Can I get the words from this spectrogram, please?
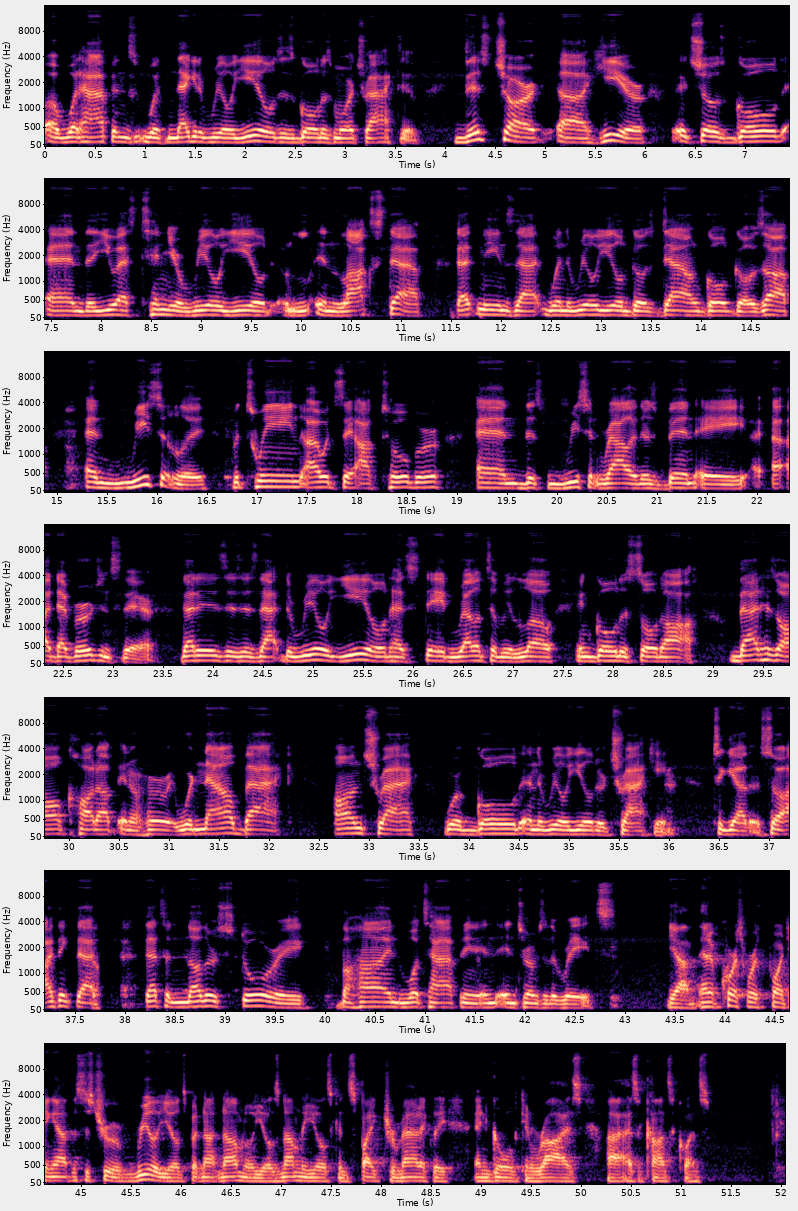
uh, what happens with negative real yields is gold is more attractive. This chart uh, here it shows gold and the U.S. 10-year real yield in lockstep. That means that when the real yield goes down, gold goes up. And recently, between I would say October and this recent rally, there's been a, a divergence there. That is, is, is that the real yield has stayed relatively low and gold is sold off. That has all caught up in a hurry. We're now back on track where gold and the real yield are tracking together. So I think that that's another story behind what's happening in, in terms of the rates. Yeah, and of course, worth pointing out this is true of real yields, but not nominal yields. Nominal yields can spike dramatically, and gold can rise uh, as a consequence.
